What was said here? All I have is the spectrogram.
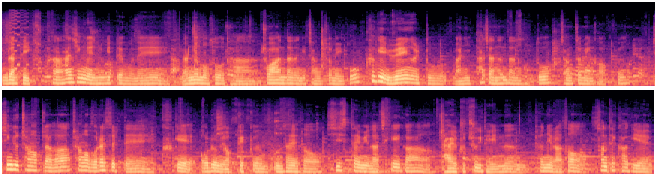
우리한테 익숙한 한식 메뉴이기 때문에 남녀노소 다 좋아한다는 게 장점이고 크게 유행을 또 많이 타지 않는다는 것도 장점인 것 같고요. 신규 창업자가 창업을 했을 때 크게 어려움이 없게끔 본사에서 시스템이나 체계가 잘 구축이 돼 있는 편이라서 선택하기에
